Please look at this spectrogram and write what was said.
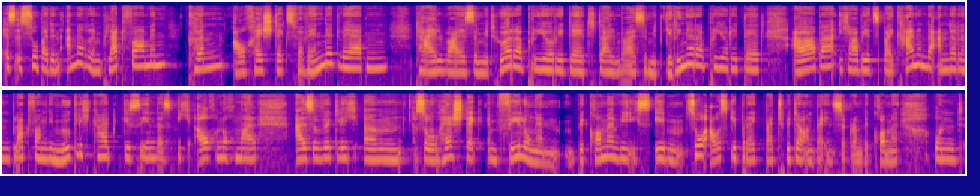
Es ist so bei den anderen Plattformen, können auch Hashtags verwendet werden, teilweise mit höherer Priorität, teilweise mit geringerer Priorität. Aber ich habe jetzt bei keinen der anderen Plattformen die Möglichkeit gesehen, dass ich auch nochmal also wirklich ähm, so Hashtag-Empfehlungen bekomme, wie ich es eben so ausgeprägt bei Twitter und bei Instagram bekomme. Und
